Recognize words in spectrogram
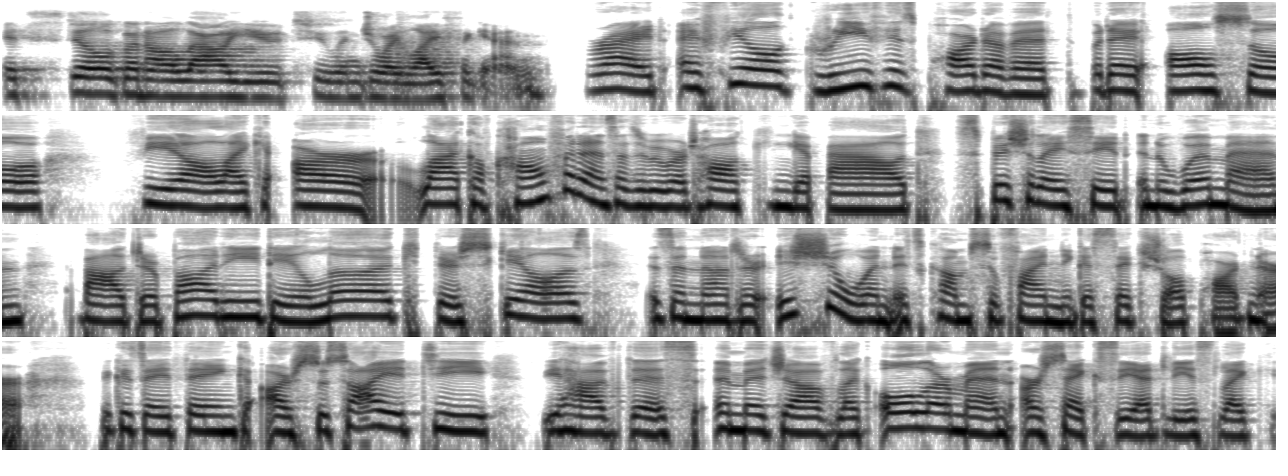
it's still going to allow you to enjoy life again. Right. I feel grief is part of it, but I also feel like our lack of confidence, as we were talking about, especially I see it in women about their body, their look, their skills, is another issue when it comes to finding a sexual partner. Because I think our society, we have this image of like older men are sexy, at least like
